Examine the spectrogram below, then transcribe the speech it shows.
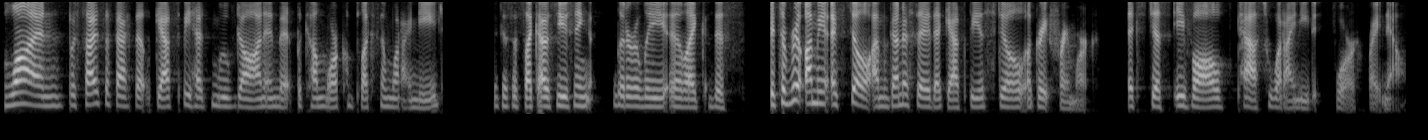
One, besides the fact that Gatsby had moved on and become more complex than what I need, because it's like I was using literally uh, like this. It's a real, I mean, it's still, I'm going to say that Gatsby is still a great framework. It's just evolved past what I need it for right now.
